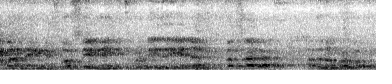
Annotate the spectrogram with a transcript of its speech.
ಆಮೇಲೆ ninety four C ninety four D ಏನಾದ್ರು ಇಪ್ಪತ್ತಾಗ ಅದನ್ನು ಕೊಡ್ಬೋದು.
